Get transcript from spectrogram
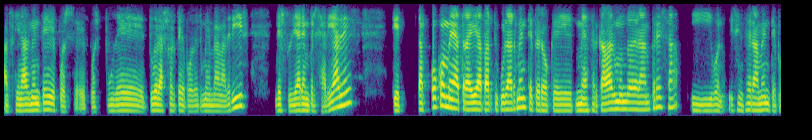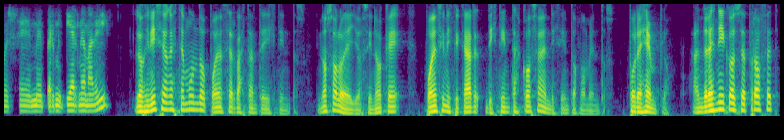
al finalmente pues, eh, pues pude, tuve la suerte de poder irme a Madrid, de estudiar empresariales que tampoco me atraía particularmente, pero que me acercaba al mundo de la empresa y bueno, y sinceramente pues eh, me permitía irme a Madrid. Los inicios en este mundo pueden ser bastante distintos. No solo ellos, sino que pueden significar distintas cosas en distintos momentos. Por ejemplo, Andrés Nichols de Prophet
